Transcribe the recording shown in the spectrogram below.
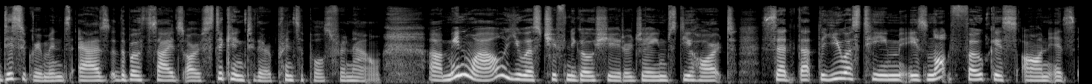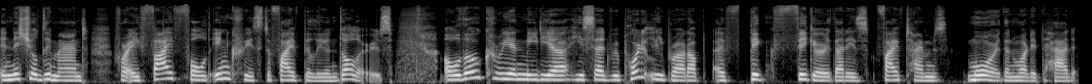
disagreements as the both sides are sticking to their principles for now. Uh, meanwhile, U.S. Chief Negotiator James DeHart said that the U.S. team is not focused on its initial demand for a five-fold increase to $5 billion. Although Korean media, he said, reportedly brought up a big figure that is five times more than what it had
